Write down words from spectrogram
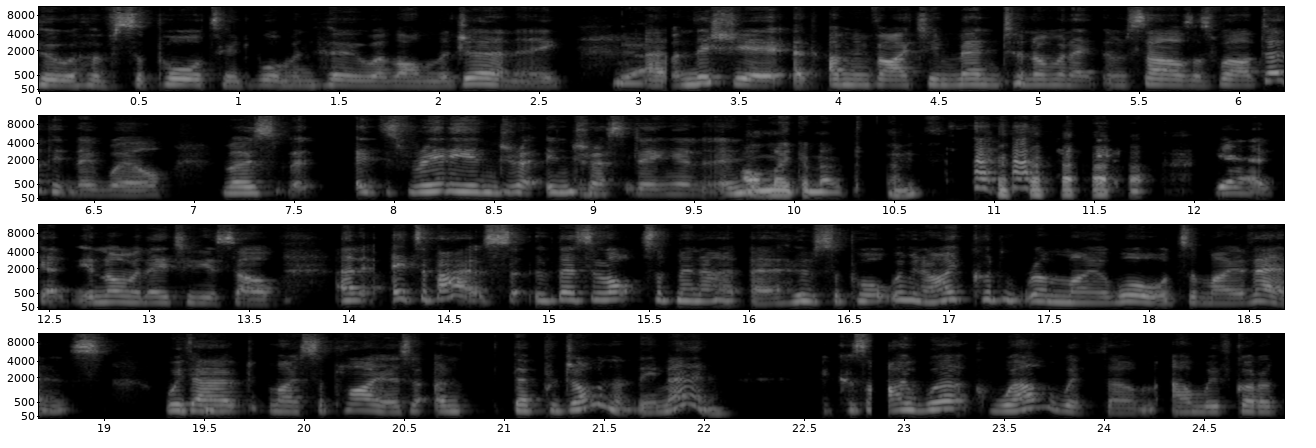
who have supported Woman Who along the journey. Yeah. Um, and this year, I'm inviting men to nominate themselves as well. I don't think they will. Most, but it's really in- interesting. And, and, I'll make a note. yeah, get you nominating yourself. And it's about there's lots of men out there who support women. I couldn't run my awards and my events without my suppliers, and they're predominantly men because I work well with them and we've got a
